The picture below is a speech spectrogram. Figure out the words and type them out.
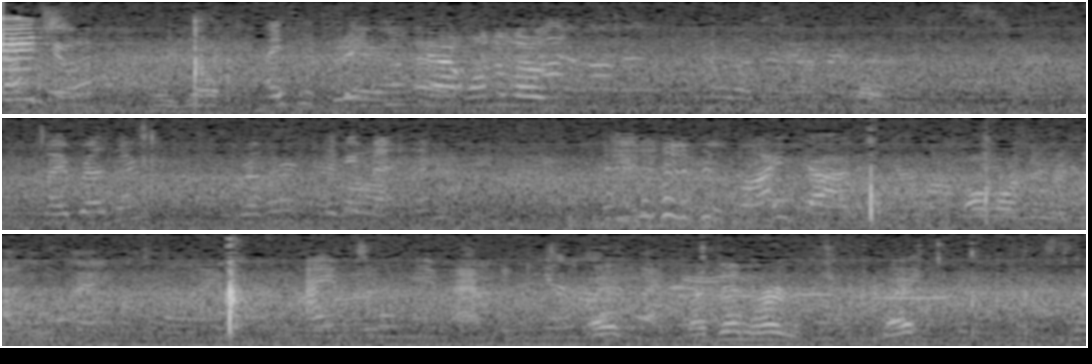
There you go. I said Sarah. Yeah, one of those. My brother? Brother? Have you met him? My dad and your mom. One more thing to do. I'm totally laughing. He looks Hey, that didn't hurt. Okay. so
